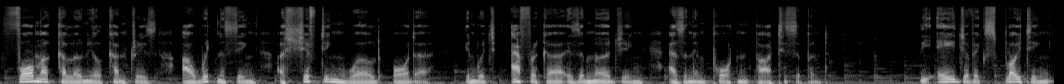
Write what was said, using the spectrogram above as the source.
former colonial countries are witnessing a shifting world order in which Africa is emerging as an important participant. The age of exploiting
